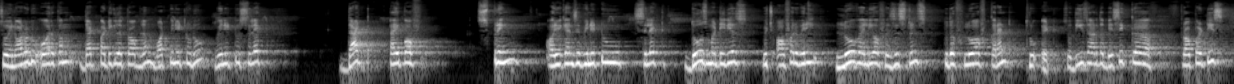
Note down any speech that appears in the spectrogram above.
so in order to overcome that particular problem, what we need to do? We need to select that type of spring or you can say we need to select those materials which offer very low value of resistance to the flow of current through it. So these are the basic uh, properties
